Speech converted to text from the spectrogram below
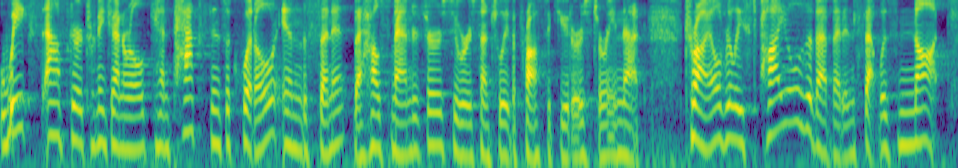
Weeks after Attorney General Ken Paxton's acquittal in the Senate, the House managers, who were essentially the prosecutors during that trial, released piles of evidence that was not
